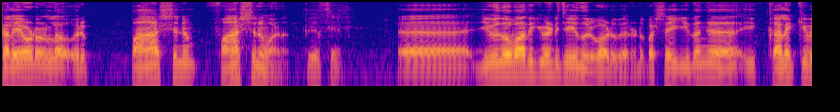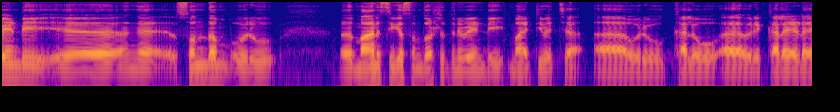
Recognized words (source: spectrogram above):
കലയോടുള്ള ഒരു പാഷനും ഫാഷനുമാണ് തീർച്ചയായിട്ടും. ഏ, ജീവിതോപാധിക്ക് വേണ്ടി ചെയ്യുന്ന ഒരുപാട് പേരുണ്ട്. പക്ഷേ ഇതങ്ങ് ഈ കലയ്ക്ക് വേണ്ടി അങ്ങ് സ്വന്തം ഒരു മാനസിക സന്തോഷത്തിന് വേണ്ടി മാറ്റിവെച്ച ഒരു കലോ ഒരു കലയുടെ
